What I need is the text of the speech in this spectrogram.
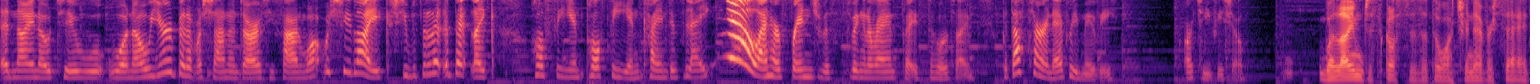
a nine hundred two one zero. You're a bit of a Shannen Doherty fan. What was she like? She was a little bit like huffy and puffy and kind of like no, and her fringe was swinging around the place the whole time. But that's her in every movie or TV show. Well, I'm disgusted that the Watcher never said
